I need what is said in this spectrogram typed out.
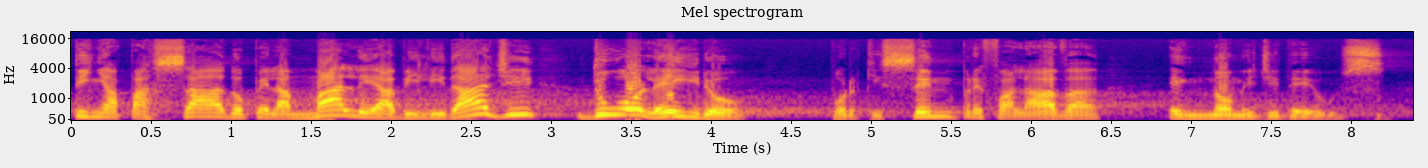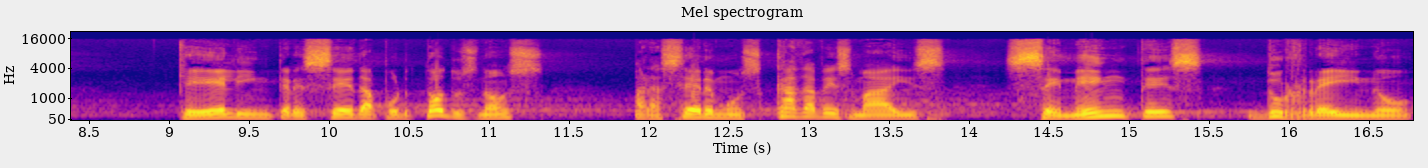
tinha passado pela maleabilidade do oleiro porque sempre falava em nome de Deus. Que Ele interceda por todos nós para sermos cada vez mais sementes do reino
